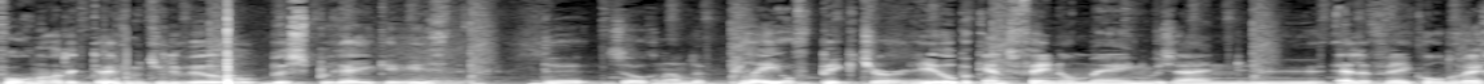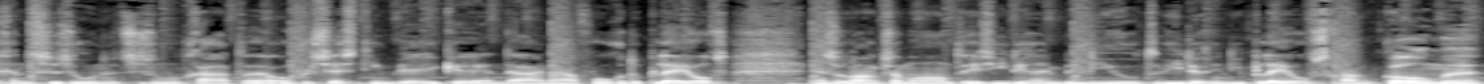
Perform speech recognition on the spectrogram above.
Volgende wat ik even met jullie wil bespreken is de zogenaamde playoff picture. Heel bekend fenomeen. We zijn nu 11 weken onderweg in het seizoen. Het seizoen gaat uh, over 16 weken en daarna volgen de playoffs. En zo langzamerhand is iedereen benieuwd wie er in die playoffs gaan komen.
